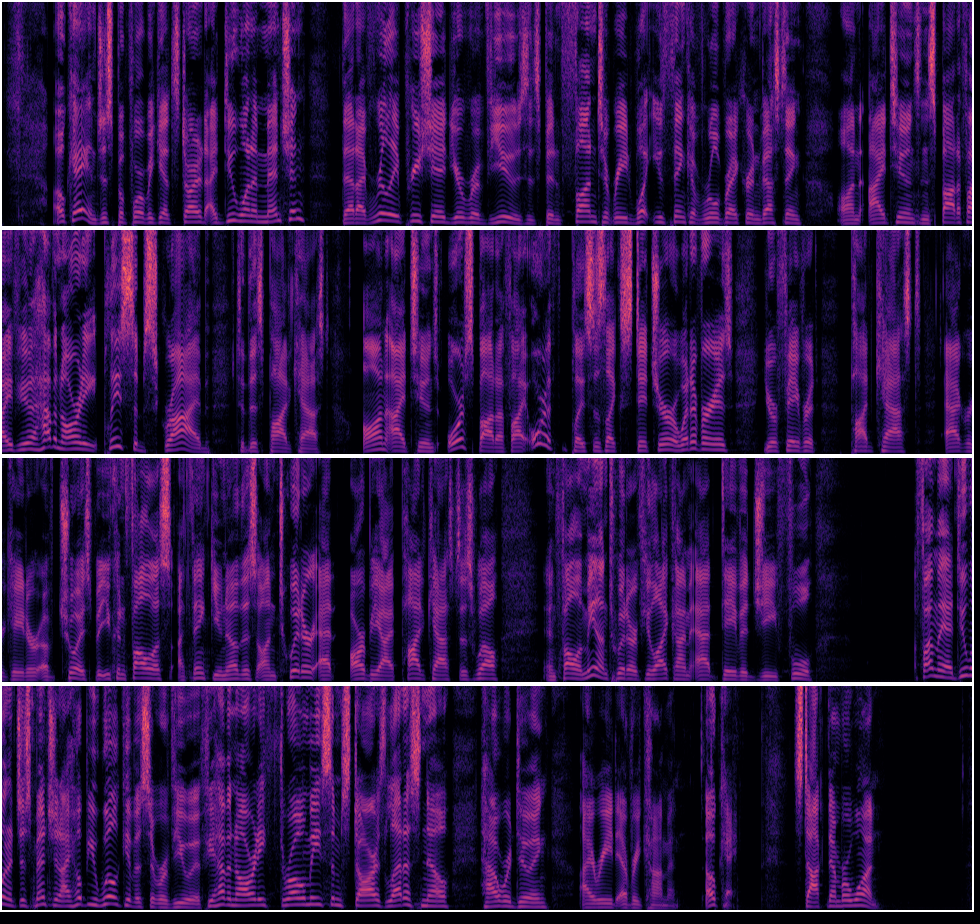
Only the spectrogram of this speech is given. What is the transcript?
Okay, and just before we get started, I do want to mention that I've really appreciated your reviews. It's been fun to read what you think of Rule Breaker Investing on iTunes and Spotify. If you haven't already, please subscribe to this podcast on iTunes or Spotify or places like Stitcher or whatever is your favorite podcast aggregator of choice. But you can follow us, I think you know this, on Twitter at RBI Podcast as well. And follow me on Twitter if you like. I'm at David G. Fool. Finally, I do want to just mention I hope you will give us a review. If you haven't already, throw me some stars. Let us know how we're doing. I read every comment. Okay, stock number one.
